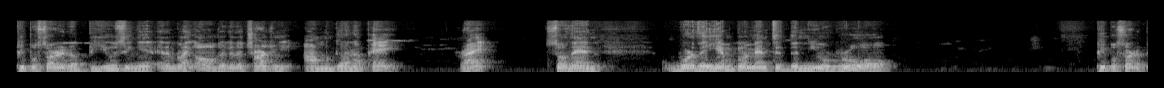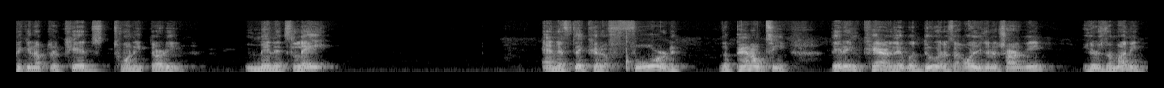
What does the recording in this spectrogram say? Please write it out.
people started abusing it, and I'm like, oh, they're gonna charge me. I'm gonna pay, right? So then, where they implemented the new rule, people started picking up their kids 20, 30 minutes late. And if they could afford the penalty, they didn't care. They would do it. It's like, oh, you're gonna charge me? Here's the money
